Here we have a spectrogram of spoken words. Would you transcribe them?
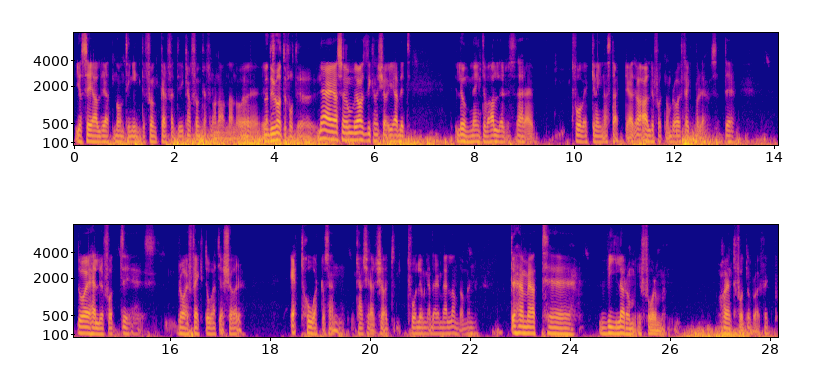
jag säger aldrig att någonting inte funkar för att det kan funka för någon annan. Och, men du har inte fått det? Nej, alltså om jag liksom kör jävligt lugna intervaller så här, två veckor innan start. Jag har aldrig fått någon bra effekt på det. Så det, då har jag hellre fått eh, bra effekt då att jag kör ett hårt och sen kanske jag kör två lugna däremellan då. Men det här med att eh, vila dem i form har jag inte fått någon bra effekt på.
